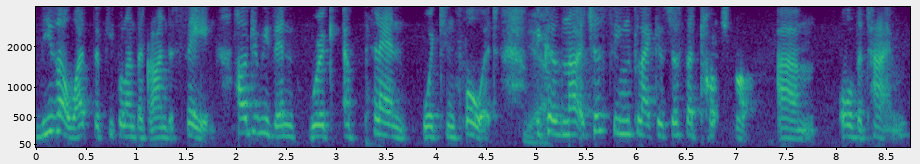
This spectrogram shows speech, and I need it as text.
these are what the people on the ground are saying. How do we then work a plan working forward? Yeah. Because now it just seems like it's just a shop um, all the time.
